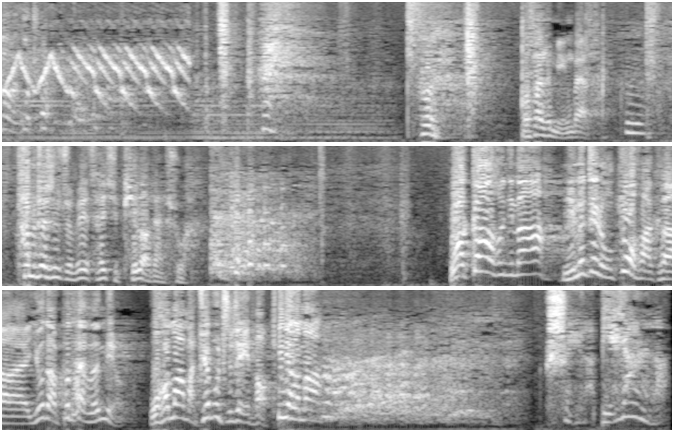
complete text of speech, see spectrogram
闹了，给我我算是明白了。嗯，他们这是准备采取疲劳战术啊。我告诉你们啊，你们这种做法可有点不太文明。我和妈妈绝不吃这一套，听见了吗？睡了，别嚷嚷了，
